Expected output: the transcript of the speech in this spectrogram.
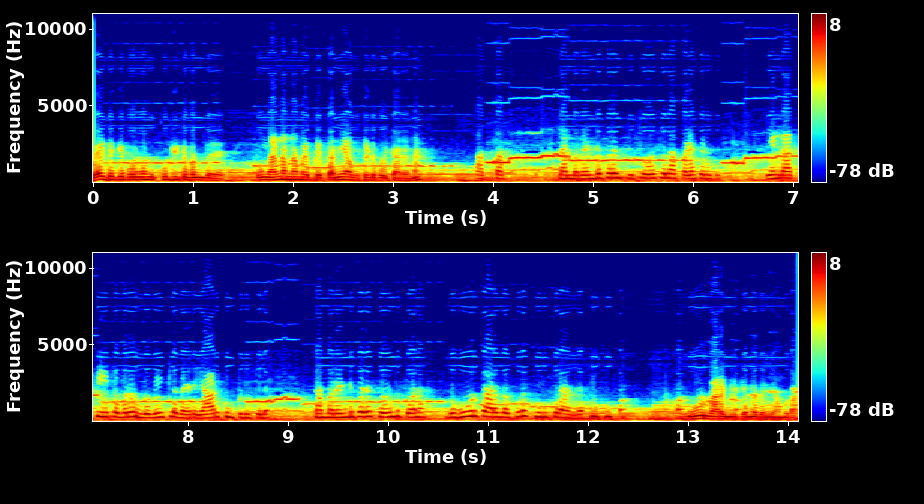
வேட்டைக்கு போவோம்னு கூட்டிட்டு வந்து உங்க அண்ணன் நம்ம இப்படி தனியா விட்டுட்டு போயிட்டாருன்னா அத்தா நம்ம ரெண்டு பேரும் இப்படி சோசியலா பழகிறது எங்க அத்தையை தவிர உங்க வீட்டுல வேற யாருக்கும் பிடிக்கல. நம்ம ரெண்டு பேரும் சேர்ந்து போனா இந்த ஊருக்காரங்க கூட சிரிக்கிறாங்க. ஊர்காரங்களுக்கு என்ன தெரியாமடா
